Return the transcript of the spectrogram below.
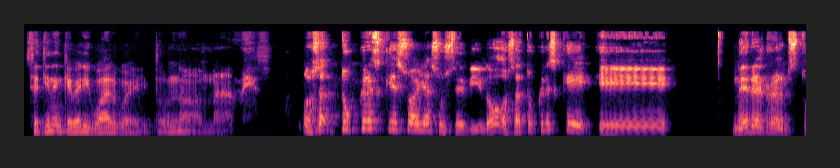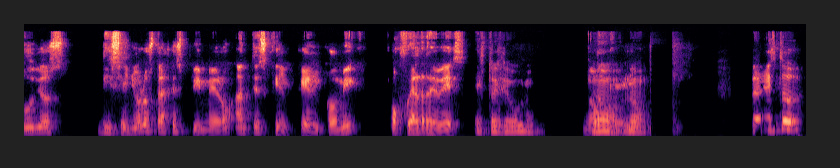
se tienen que ver igual, güey. Tú, no mames. O sea, ¿tú crees que eso haya sucedido? O sea, ¿tú crees que, que NetherRealm Studios diseñó los trajes primero antes que el, que el cómic? ¿O fue al revés? Estoy seguro. No, no. Esto,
